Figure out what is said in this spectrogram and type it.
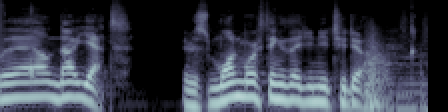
Well, not yet. There's one more thing that you need to do.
